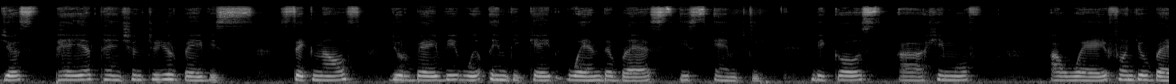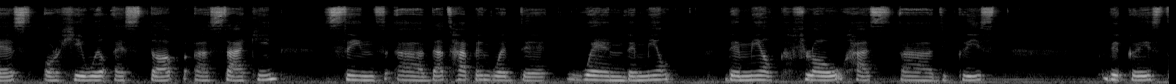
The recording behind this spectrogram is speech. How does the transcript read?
just pay attention to your baby's signals. Your baby will indicate when the breast is empty because uh, he moves away from your breast or he will stop uh, sucking since uh, that happened with the when the milk the milk flow has uh, decreased decreased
